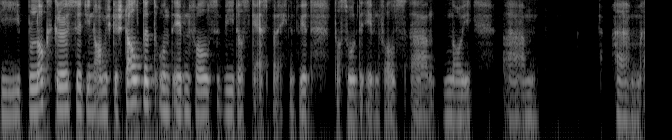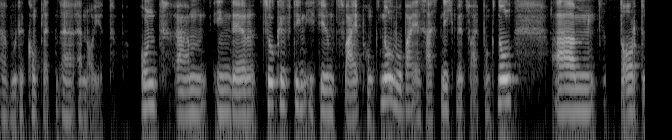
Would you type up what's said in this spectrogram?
die Blockgröße dynamisch gestaltet und ebenfalls wie das Gas berechnet wird, das wurde ebenfalls äh, neu, ähm, ähm, äh, wurde komplett äh, erneuert. Und ähm, in der zukünftigen Ethereum 2.0, wobei es heißt nicht mehr 2.0, ähm, dort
